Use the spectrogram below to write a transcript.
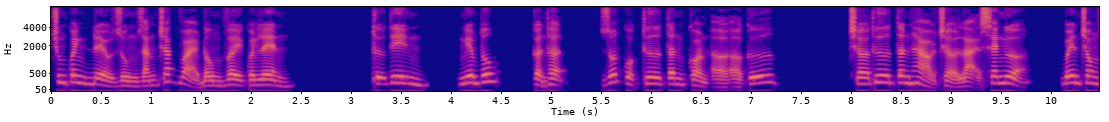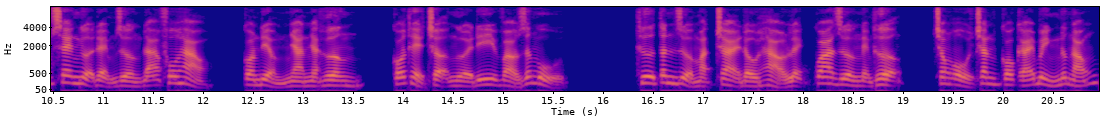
Trung quanh đều dùng rắn chắc vải bông vây quanh lên. Tự tin, nghiêm túc, cẩn thận, rốt cuộc Thư Tân còn ở ở cữ. Chờ Thư Tân hảo trở lại xe ngựa, bên trong xe ngựa đệm giường đã phô hảo, còn điểm nhàn nhạt hương, có thể trợ người đi vào giấc ngủ. Thư Tân rửa mặt trải đầu hảo lệnh qua giường nệm thượng, trong ổ chăn có cái bình nước nóng,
